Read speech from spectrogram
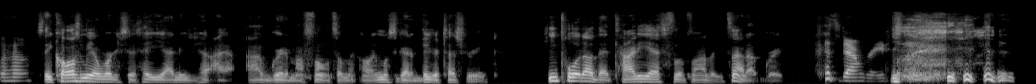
Uh huh. So he calls me at work and says, "Hey, yeah, I need you. I, I upgraded my phone." So I'm like, "Oh, he must have got a bigger touchscreen." He pulled out that tiny ass flip phone. I was like, "It's not upgrade. It's downgrade. it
